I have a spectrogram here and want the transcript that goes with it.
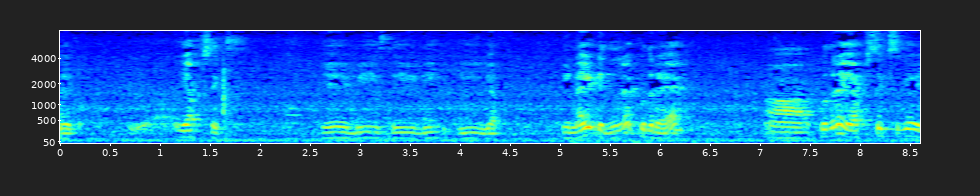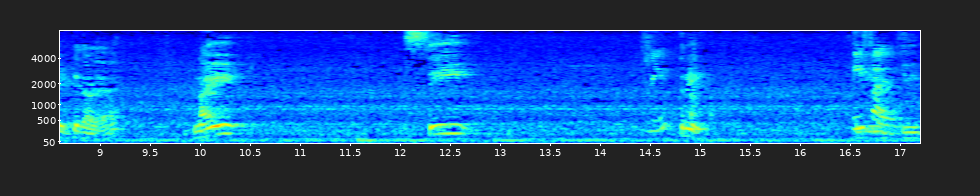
Knight F six A B C D E F ಈ ನೈಟ್ ಇದ್ದರೆ ಕುದುರೆ. ಕುದುರೆ ಎಫ್ ಸಿಕ್ಸ್ಗೆ ಇಟ್ಟಿದ್ದಾಳೆ. Knight C. Three D5.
